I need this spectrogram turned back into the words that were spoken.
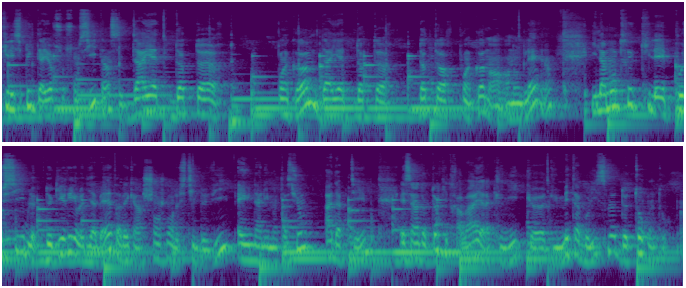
qu'il explique d'ailleurs sur son site, hein, c'est dietdoctor.com, dietdoctor.com en, anglais. Hein. Il a montré qu'il est possible de guérir le diabète avec un changement de style de vie et une alimentation adaptée. Et c'est un docteur qui travaille à la clinique euh, du métabolisme de Toronto. Hein.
